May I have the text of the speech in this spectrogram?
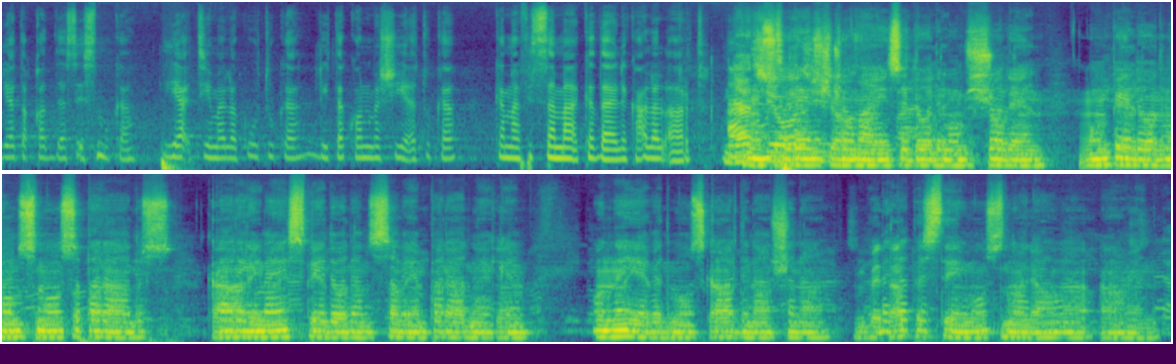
ليتقدس اسمك ليأتي ملكوتك لتكن مشيئتك كما في السماء كذلك على الأرض Mūsu dienascho maizi dod mums šodien, un piedod mums mūsu parādus, kā arī mēs piedodam saviem parādniekiem, un neieved mūsu kārdināšanā, bet atpestī mūs no ļaunā. Āmen!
